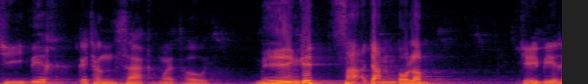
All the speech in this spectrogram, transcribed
Chỉ biết cái thân xác mà thôi. Miệng kít xạ dằn đồ lâm. Chỉ biết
